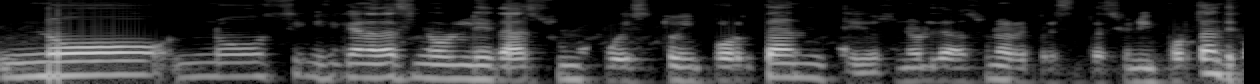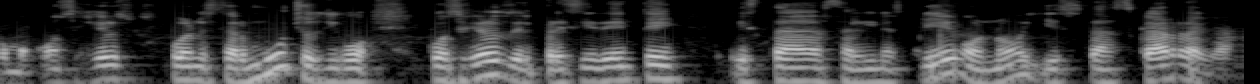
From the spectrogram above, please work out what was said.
no, no significa nada si no le das un puesto importante o si no le das una representación importante. Como consejeros pues, pueden estar muchos, digo, consejeros del presidente está Salinas Pliego, ¿no? Y está Azcárraga,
